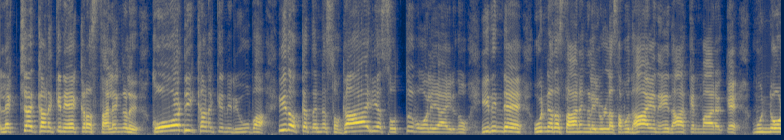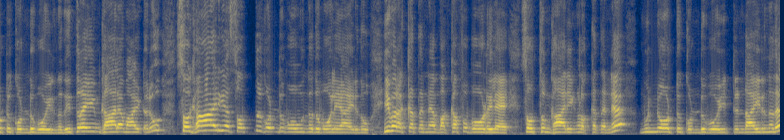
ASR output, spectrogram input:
ലക്ഷക്കണക്കിന് ഏക്കർ സ്ഥലങ്ങൾ കോടിക്കണക്കിന് രൂപ ഇതൊക്കെ തന്നെ സ്വകാര്യ സ്വത്ത് പോലെയായിരുന്നു ഇതിന്റെ ഉന്നത സ്ഥാനങ്ങളിലുള്ള സമുദായ നേതാക്കന്മാരൊക്കെ മുന്നോട്ട് കൊണ്ടുപോയിരുന്നത്. ഇത്രയും കാലമായിട്ടൊരു സ്വകാര്യ സ്വത്ത് കൊണ്ടുപോകുന്നത് പോലെയായിരുന്നു. ഇവരൊക്കെ തന്നെ വഖഫ് ബോർഡിലെ സ്വത്തും കാര്യങ്ങളൊക്കെ തന്നെ മുന്നോട്ട് കൊണ്ടുപോയിട്ടുണ്ടായിരുന്നത്.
